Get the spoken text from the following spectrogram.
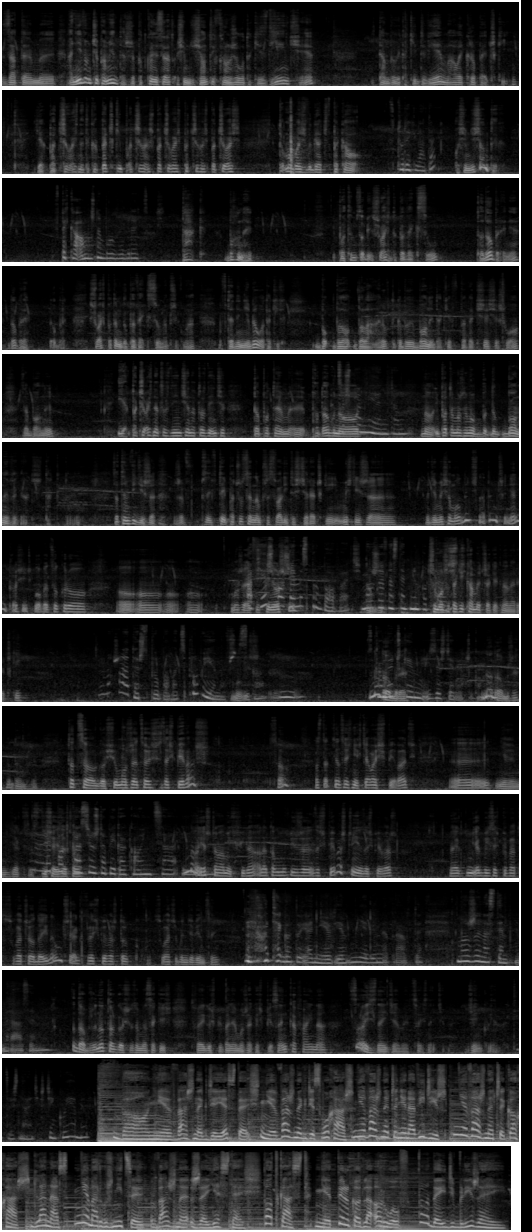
Zatem, y, a nie wiem, czy pamiętasz, że pod koniec lat 80. krążyło takie zdjęcie i tam były takie dwie małe kropeczki. I jak patrzyłaś na te kropeczki, patrzyłaś, patrzyłaś, patrzyłaś, patrzyłaś, to mogłaś wygrać w PKO. W których latach? 80. W PKO można było wygrać coś. Tak, bony. I potem sobie szłaś do Peweksu. To dobre, nie? Dobre, dobre. Szłaś potem do Peweksu na przykład, bo wtedy nie było takich bo, bo, dolarów, tylko były bony takie w Peweksie się szło za bony. I jak patrzyłaś na to zdjęcie, na to zdjęcie, to potem y, podobno... Coś pamiętam. No i potem można było bony wygrać. Tak to było. Zatem widzisz, że, że w tej- paczuce nam przysłali te ściereczki. Myślisz, że, Będziemy się modlić na tym, czy nie? I prosić głowę cukru o, o, o, o, może A jakieś wiesz, pieniążki? możemy spróbować. Może w następnym podcaście. Czy może taki kamyczek jak na naryczki? Można też spróbować. Spróbujemy wszystko. Mówisz? Mm, Z No dobre. i ze ściereczką. No dobrze, no dobrze. To co, Gosiu, może coś zaśpiewasz? Co? Ostatnio coś nie chciałaś śpiewać. Yy, nie wiem, jak No, dzisiaj ale podcast już dobiega końca. I... No, jeszcze mamy chwilę, ale to mówisz, że zaśpiewasz, czy nie zaśpiewasz? No jak, jakbyś zaśpiewał, to słuchacze odejdą, czy jak zaśpiewasz, to słuchaczy będzie więcej? No tego to ja nie wiem, nie wiem naprawdę. Może następnym razem. No dobrze, no to Gosiu, zamiast jakiegoś twojego śpiewania, może jakaś piosenka fajna? Coś znajdziemy, coś znajdziemy. Dziękujemy. Ty coś znajdziesz. Dziękujemy. Bo nieważne gdzie jesteś, nieważne gdzie słuchasz, nieważne czy nienawidzisz, nieważne czy kochasz, dla nas nie ma różnicy. Ważne, że jesteś. Podcast nie tylko dla orłów. Podejdź bliżej.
